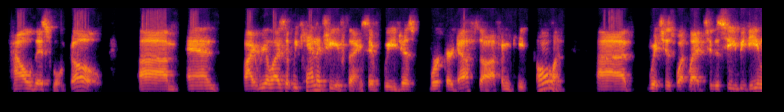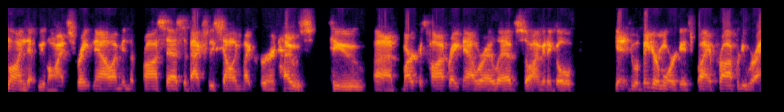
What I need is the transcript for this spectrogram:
how this will go. Um, and I realized that we can achieve things if we just work our duffs off and keep going. Uh, which is what led to the CBD line that we launched. Right now, I'm in the process of actually selling my current house to uh, market's hot right now where I live. So I'm going to go get into a bigger mortgage, buy a property where I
